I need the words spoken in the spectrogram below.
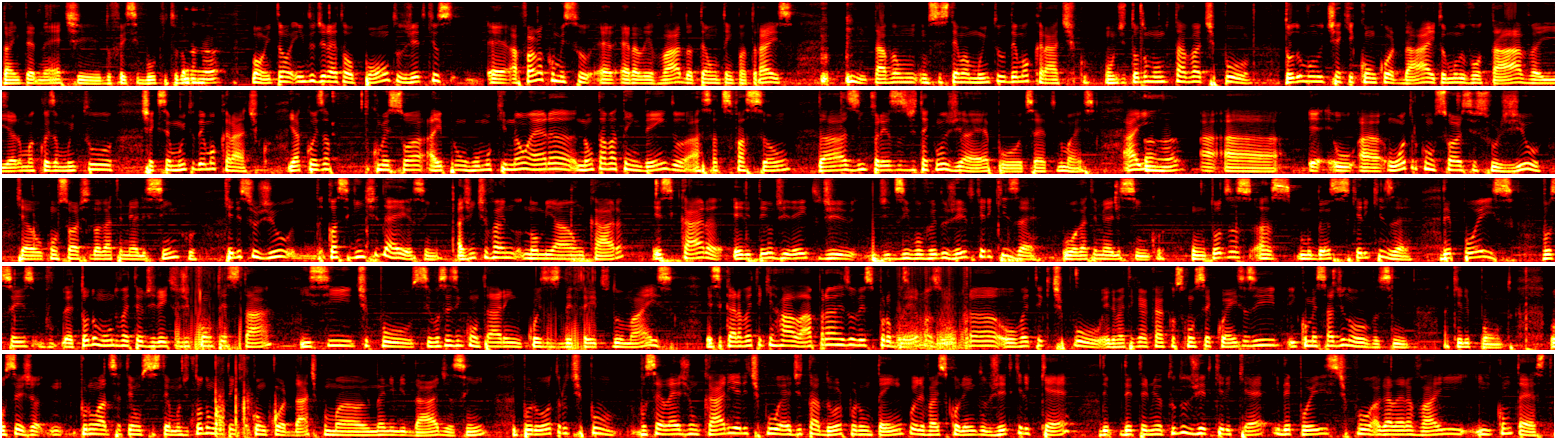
da internet, do Facebook e tudo mais. Bom, então, indo direto ao ponto, do jeito que os- é, a forma como isso é- era levado até um tempo atrás, tava um, um sistema muito democrático, onde todo mundo tava, tipo, todo mundo tinha que concordar e todo mundo votava e era uma coisa muito, tinha que ser muito democrático. E a coisa começou a- a ir para um rumo que não era, não estava atendendo à satisfação das empresas de tecnologia, Apple, etc, tudo mais. Aí Aham. a- a- a- um outro consórcio surgiu, que é o consórcio do HTML5, que ele surgiu com a seguinte ideia, assim, a gente vai nomear um cara, esse cara, ele tem o direito de, de desenvolver do jeito que ele quiser o HTML5, com todas as, as mudanças que ele quiser. Depois, vocês, é, todo mundo vai ter o direito de contestar E se, tipo, se vocês encontrarem coisas, defeitos tudo mais, esse cara vai ter que ralar para resolver esses problemas ou, pra, ou vai ter que, tipo, ele vai ter que arcar com as consequências e, e começar de novo, assim, aquele ponto. Ou seja, por um lado você tem um sistema onde todo mundo tem que concordar, tipo, uma unanimidade, assim, e por outro, tipo, você elege um cara e ele, tipo, é ditador por um tempo, ele vai escolhendo do jeito que ele quer, de- determina tudo do jeito que ele quer e depois, tipo, a galera vai e, e contesta.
